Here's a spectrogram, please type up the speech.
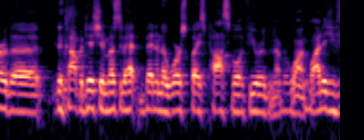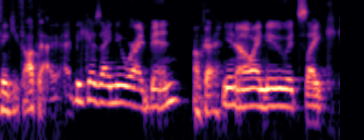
or the the competition must have been in the worst place possible if you were the number one? Why did you think you thought that? Because I knew where I'd been. Okay. You know, I knew it's like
